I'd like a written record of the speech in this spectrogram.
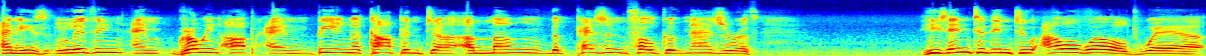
and He's living and growing up and being a carpenter among the peasant folk of Nazareth He's entered into our world where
